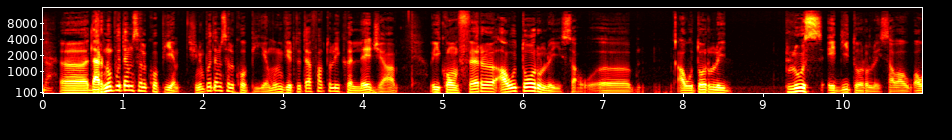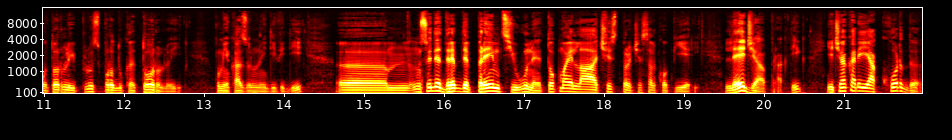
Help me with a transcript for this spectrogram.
da. Uh, dar nu putem să-l copiem. Și nu putem să-l copiem în virtutea faptului că legea îi conferă autorului sau uh, autorului plus editorului sau autorului plus producătorului, cum e cazul unui DVD, uh, un soi de drept de preemțiune tocmai la acest proces al copierii. Legea, practic, e cea care îi acordă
